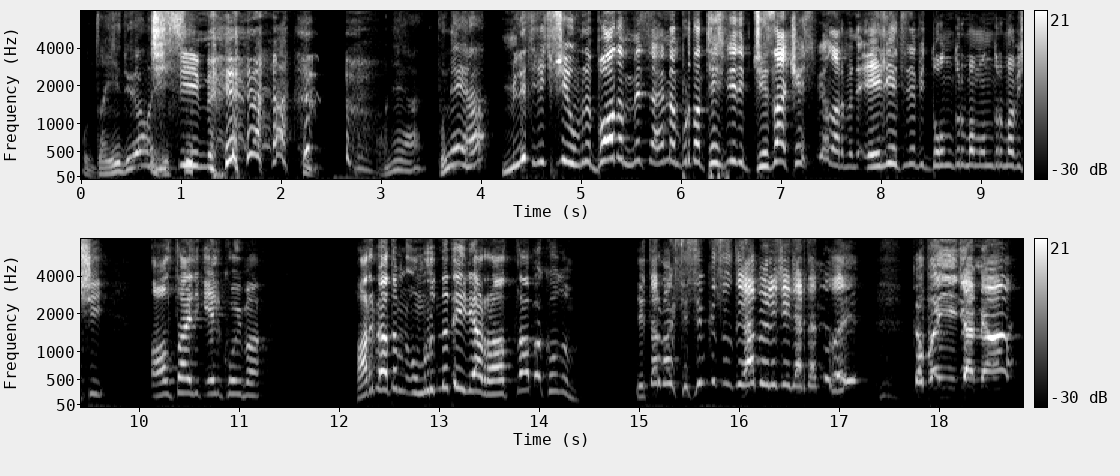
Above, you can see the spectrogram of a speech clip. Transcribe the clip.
O dayı diyor ama cisim. Cisim. O ne ya? Bu ne ya? Milletin hiçbir şey umurunda. Bu adam mesela hemen buradan tespit edip ceza kesmiyorlar böyle. Ehliyetine bir dondurma mondurma bir şey. 6 aylık el koyma. Harbi adamın umurunda değil ya. Rahatlığa bak oğlum. Yeter bak sesim kısıldı ya böyle şeylerden dolayı. Kafayı yiyeceğim ya.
